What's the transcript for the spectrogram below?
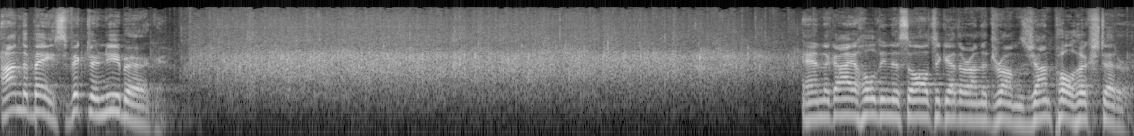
On the bass, Viktor Nyberg. And the guy holding this all together on the drums, Jean Paul Höchstädter.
